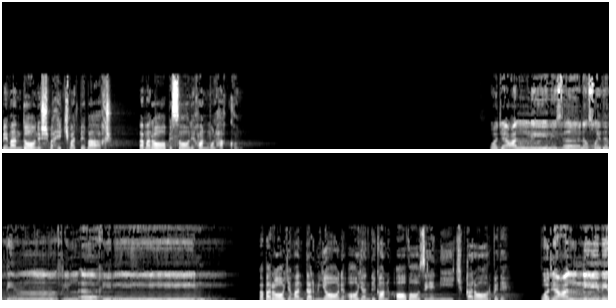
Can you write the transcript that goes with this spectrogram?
به من دانش و حکمت ببخش و مرا به صالحان ملحق کن. وجعل لي لسان صدق في الآخرين. و برای من در میان آیندگان آوازی نیک قرار بده. وجعلني من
